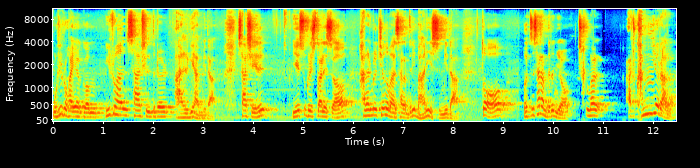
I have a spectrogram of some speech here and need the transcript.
우리로 하여금 이러한 사실들을 알게 합니다. 사실 예수 그리스도 안에서 하나님을 경험한 사람들이 많이 있습니다. 또 어떤 사람들은요, 정말 아주 강렬한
